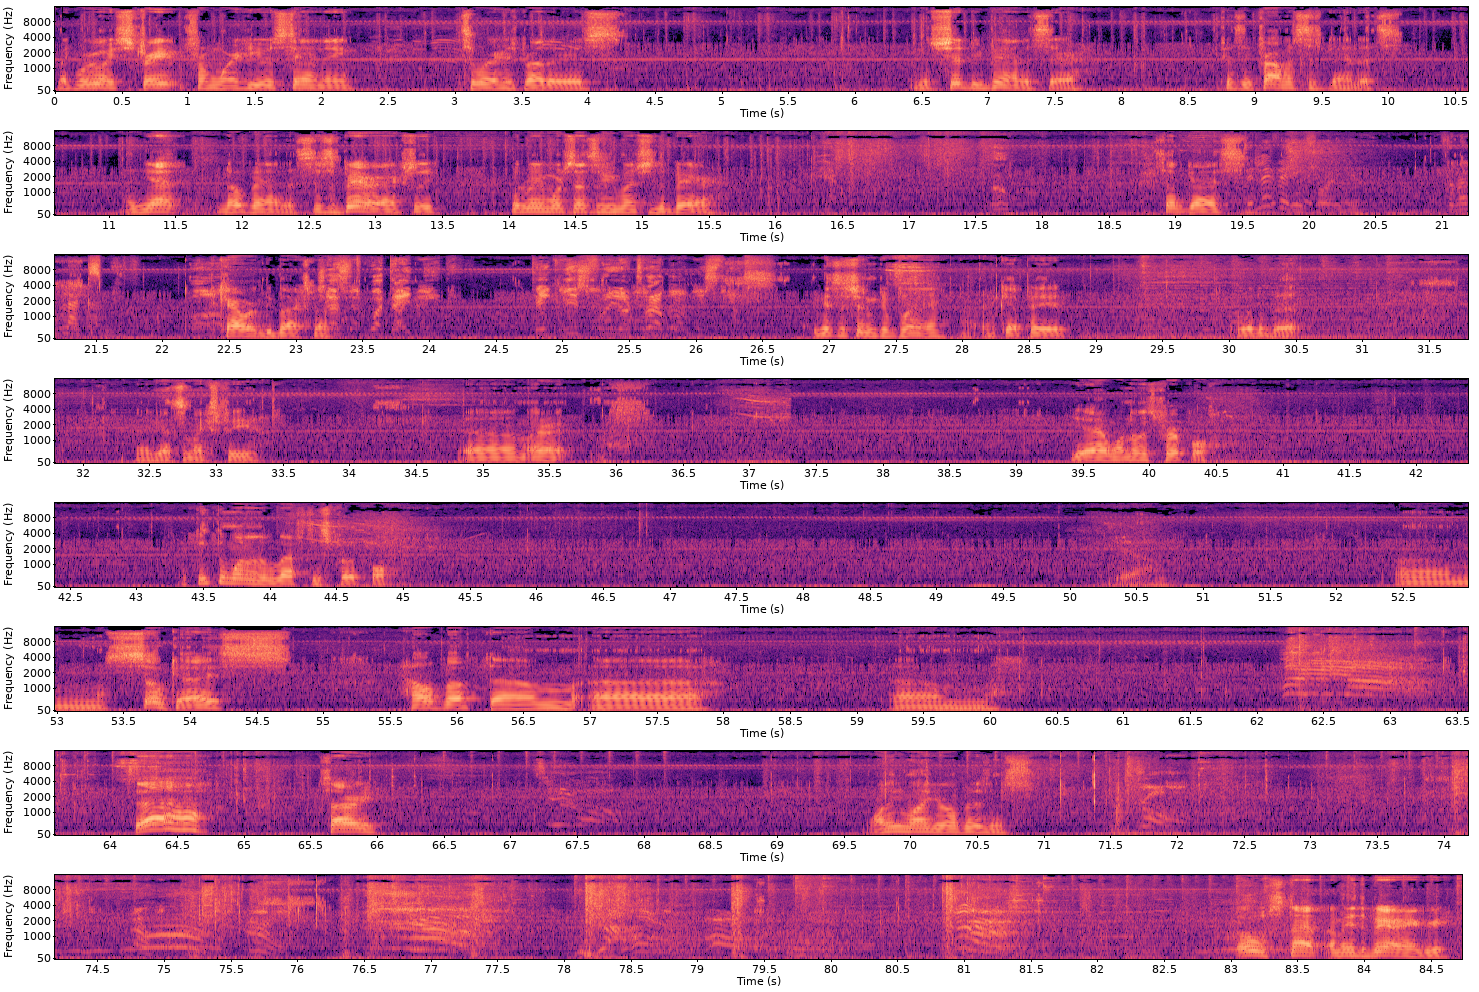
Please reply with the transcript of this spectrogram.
Like we're going straight from where he was standing to where his brother is. And there should be bandits there. Because they promised us bandits. And yet, no bandits. There's a bear, actually. Would have made more sense if you mentioned the bear. What's up, guys? Delivery for you. From a blacksmith. Cowardly blacksmith. Just what I need. Take this for your trouble, mistress. I guess I shouldn't complain. I got paid a little bit. I got some XP. Um, alright. Yeah, one of them's purple. I think the one on the left is purple. Yeah. Um, so guys, how about them, uh, um, ah, sorry. Why don't you mind your own business? Snap, I made the bear angry.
